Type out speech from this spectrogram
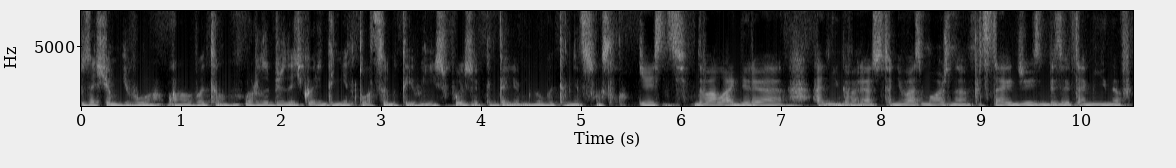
зачем его а, в этом разубеждать, говорить, да нет, плацебо, ты его не используй и так далее. Ну, в этом нет смысла. Есть два лагеря. Одни говорят, что невозможно представить жизнь без витаминов,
